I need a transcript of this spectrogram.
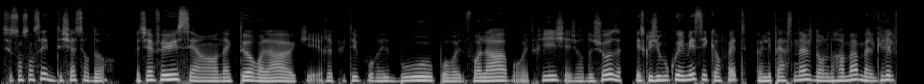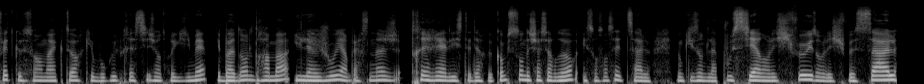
ce sont censés être des chasseurs d'or. Tiens Feu, c'est un acteur voilà qui est réputé pour être beau, pour être voilà, pour être riche et ce genre de choses. Et ce que j'ai beaucoup aimé, c'est qu'en fait, euh, les personnages dans le drama, malgré le fait que ce soit un acteur qui est beaucoup de prestige entre guillemets, et bah dans le drama, il a joué un personnage très réaliste. C'est-à-dire que comme ce sont des chasseurs d'or, ils sont censés être sales. Donc ils ont de la poussière dans les cheveux, ils ont les cheveux sales,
